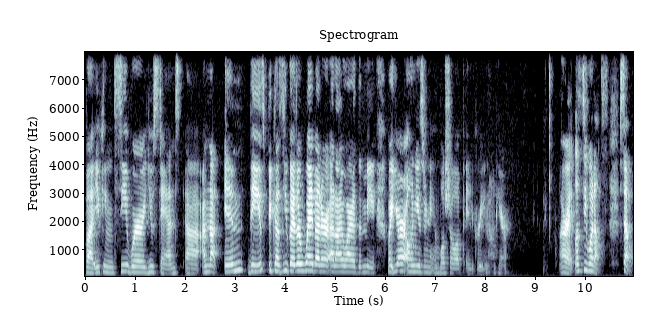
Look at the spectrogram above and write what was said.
but you can see where you stand. Uh, I'm not in these because you guys are way better at EyeWire than me, but your own username will show up in green on here. All right, let's see what else. So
